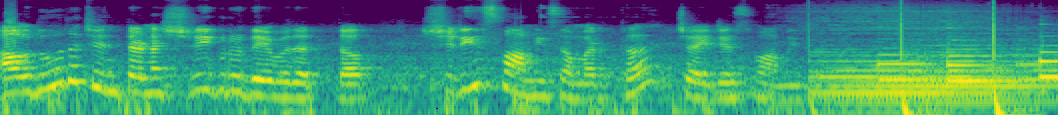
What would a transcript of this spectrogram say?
अवधूत चिंतन श्री गुरुदेव दत्त श्री स्वामी समर्थ. जय जय स्वामी समर्थ.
